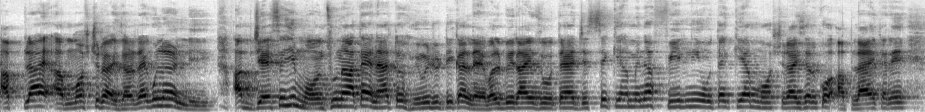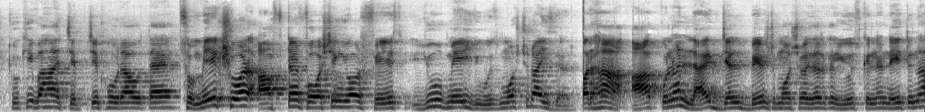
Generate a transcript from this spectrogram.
अप्लाई अ मॉइस्चराइजर रेगुलरली अब जैसे ही मानसून आता है ना तो ह्यूमिडिटी का लेवल भी राइज होता है, जिससे कि हमें ना फील नहीं होता कि हम मॉइस्चराइजर को अप्लाई करें, क्योंकि वहाँ चिप चिप हो रहा होता है। So make sure after washing your face you may use moisturiser और हाँ आपको ना लाइट जेल बेस्ड मॉइस्चराइजर का यूज़ करना नहीं तो ना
